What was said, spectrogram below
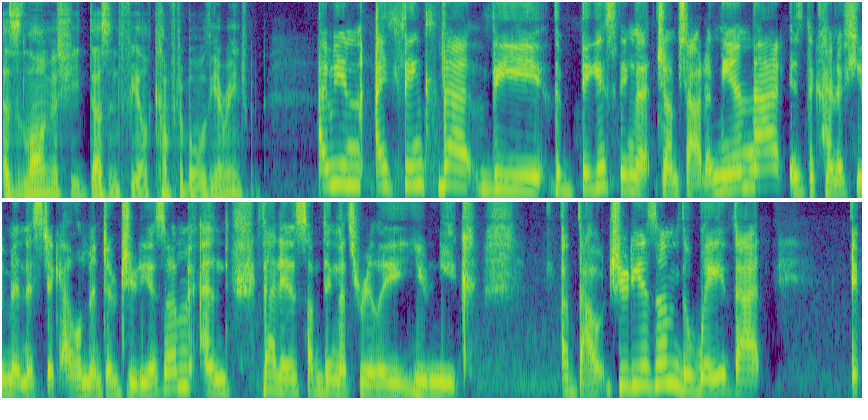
as long as she doesn't feel comfortable with the arrangement. I mean, I think that the the biggest thing that jumps out at me in that is the kind of humanistic element of Judaism and that is something that's really unique about Judaism, the way that it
